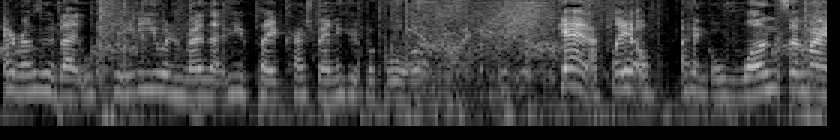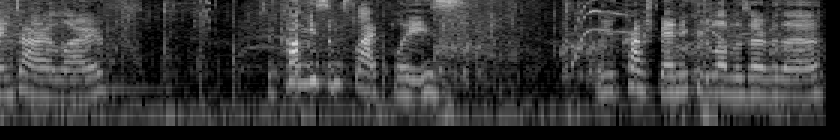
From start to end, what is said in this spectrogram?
Everyone's gonna be like, well, clearly you wouldn't know that if you played Crash Bandicoot before. Again, I played it, I think, once in my entire life. So cut me some slack, please. All you Crash Bandicoot lovers over there.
